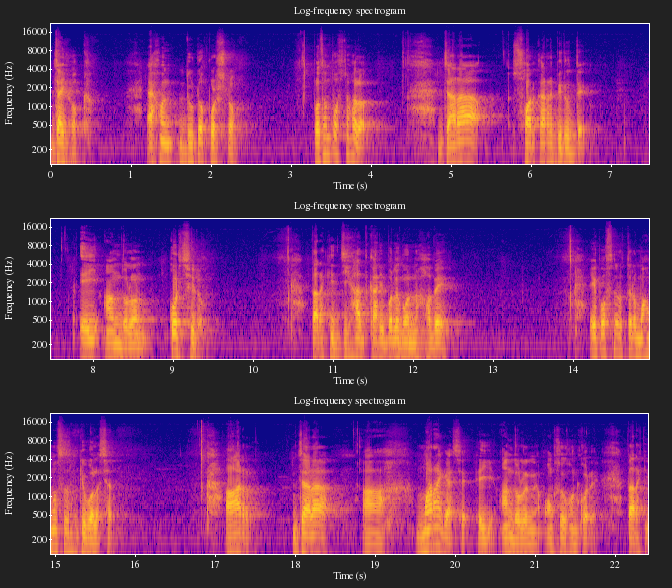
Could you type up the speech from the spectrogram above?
যাই হোক, এখন দুটো প্রশ্ন। প্রথম প্রশ্ন হলো, যারা সরকারের বিরুদ্ধে এই আন্দোলন করছিল, তারা কি জিহাদকারী বলে গণ্য হবে? এই প্রশ্নের উত্তরে মোহাম্মদ হাসান কি বলেছেন? আর যারা মারা গেছে এই আন্দোলনে অংশগ্রহণ করে, তারা কি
